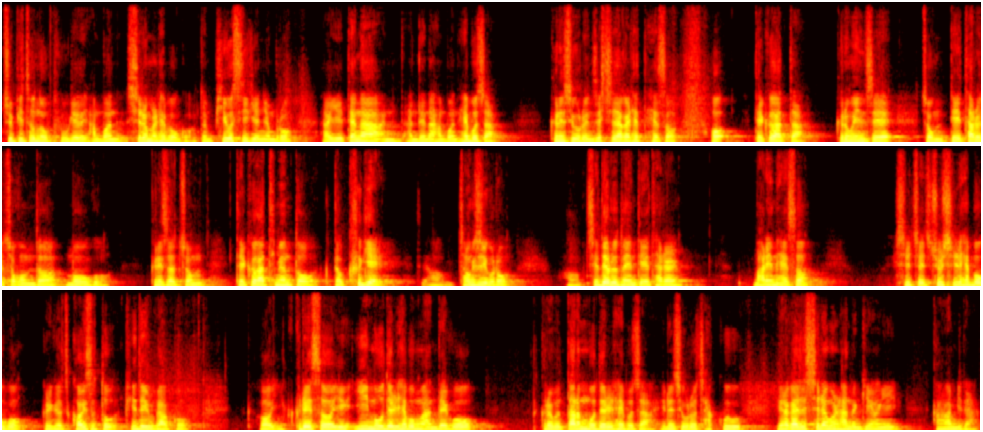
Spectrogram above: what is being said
Jupyter Notebook에 한번 실험을 해보고 어떤 POC 개념으로 아, 이게 되나 안, 안 되나 한번 해보자. 그런 식으로 이제 시작을 해서 어, 될 것 같다. 그러면 이제 좀 데이터를 조금 더 모으고 그래서 좀 될 것 같으면 또 더 크게 어, 정식으로 어, 제대로 된 데이터를 마련해서 실제 출시를 해보고 그리고 거기서 또 피드백을 갖고 어, 그래서 이, 이 모델을 해보면 안 되고 그러면 다른 모델을 해보자 이런 식으로 자꾸 여러 가지 실험을 하는 경향이 강합니다.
